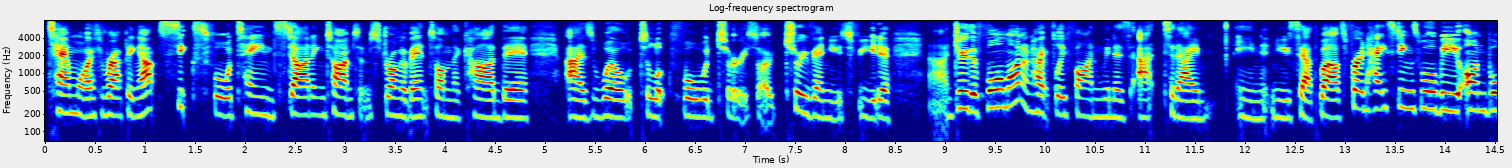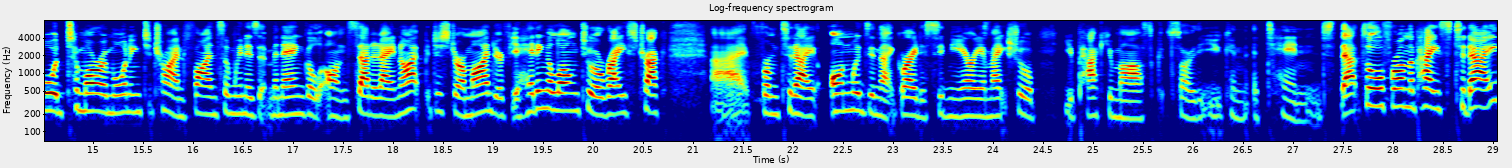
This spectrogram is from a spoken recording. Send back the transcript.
Tamworth wrapping up 6:14 starting time. Some strong events on the card there as well to look forward to. So two venues for you to uh, do the form on and hopefully find winners at today in New South Wales. Fred Hastings will be on board tomorrow morning to try and find some winners at Menangle on Saturday night. But just a reminder if you're heading along to a racetrack uh, from today onwards in that Greater Sydney area, make sure you pack your mask so that you can attend. That's all for On the Pace today.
